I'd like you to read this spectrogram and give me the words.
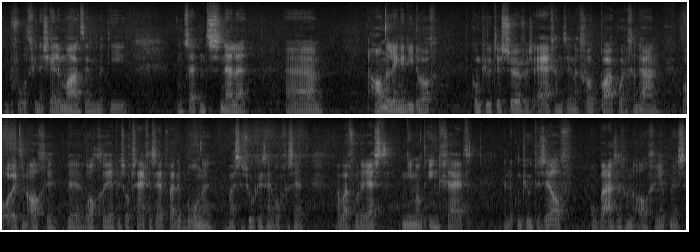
bijvoorbeeld financiële markten, met die ontzettend snelle handelingen die door computerservers ergens in een groot park worden gedaan, waar ooit een algoritme, de algoritmes op zijn gezet, waar de bronnen waar ze zoeken zijn opgezet, maar waar voor de rest niemand ingrijpt en de computer zelf op basis van de algoritmes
